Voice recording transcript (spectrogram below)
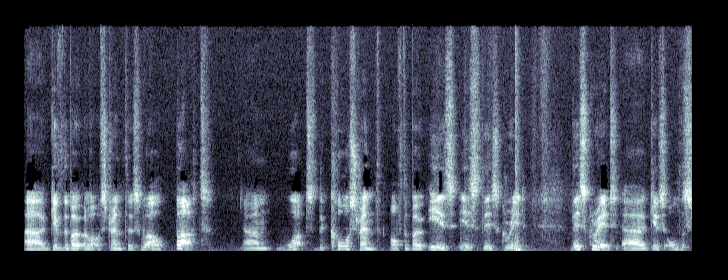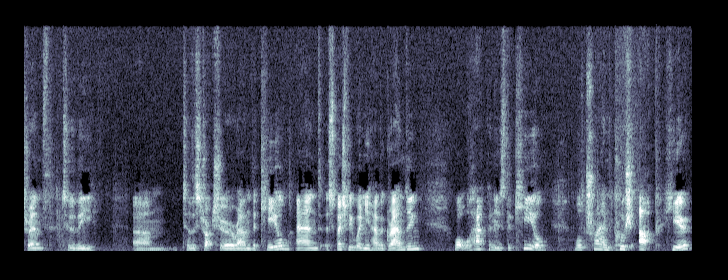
uh, give the boat a lot of strength as well. But um, what the core strength of the boat is, is this grid. This grid uh, gives all the strength to the um, to the structure around the keel, and especially when you have a grounding, what will happen is the keel will try and push up here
